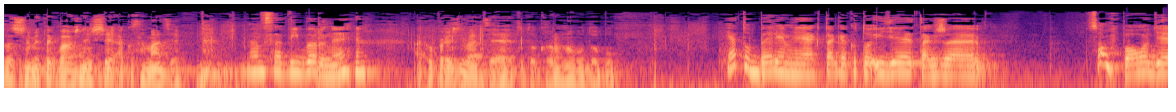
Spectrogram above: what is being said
začneme tak vážnejšie. Ako sa máte? Mám sa výborne. Ako prežívate túto koronovú dobu? Ja to beriem nejak tak, ako to ide, takže som v pohode.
